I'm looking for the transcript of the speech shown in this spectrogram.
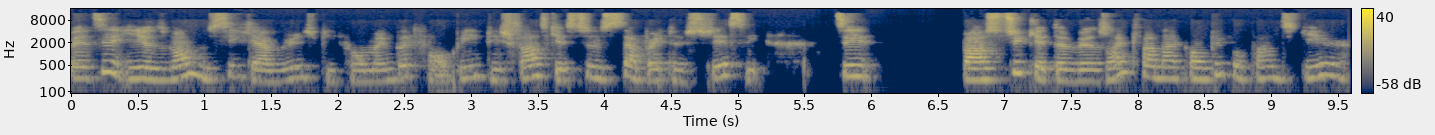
Mais tu sais, il y a du monde aussi qui abuse puis ils font même pas de pomper. Puis je pense que ça aussi, ça peut être un sujet. C'est, tu sais, penses-tu que tu as besoin de faire de la compé pour faire du gear?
